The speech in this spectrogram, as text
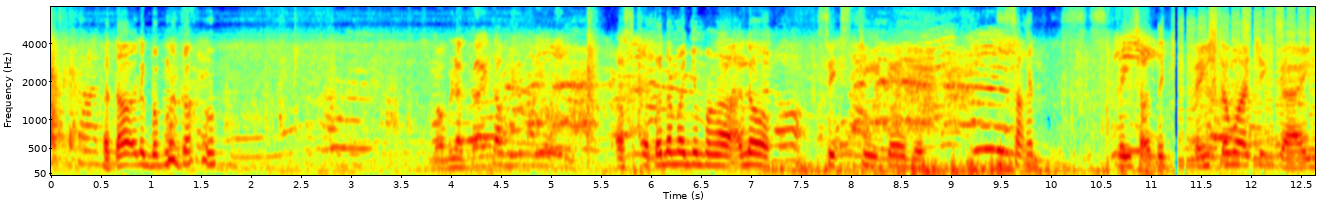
Ito, nagbablog ako. Bablog ka, ito, bili mo yun. As, ito naman yung mga, ano, six chicken. Eh. Sakit, space out the Thanks for watching, guys.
